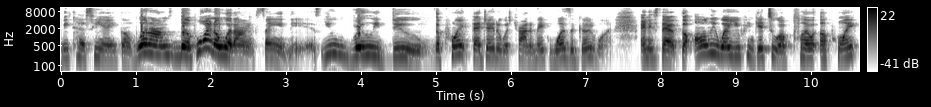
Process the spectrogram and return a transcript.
because he ain't gonna. What I'm the point of what I'm saying is, you really do. The point that Jada was trying to make was a good one, and it's that the only way you can get to a pl- a point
